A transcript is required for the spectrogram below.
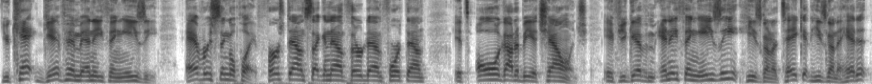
You can't give him anything easy. Every single play, first down, second down, third down, fourth down, it's all got to be a challenge. If you give him anything easy, he's going to take it, he's going to hit it,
